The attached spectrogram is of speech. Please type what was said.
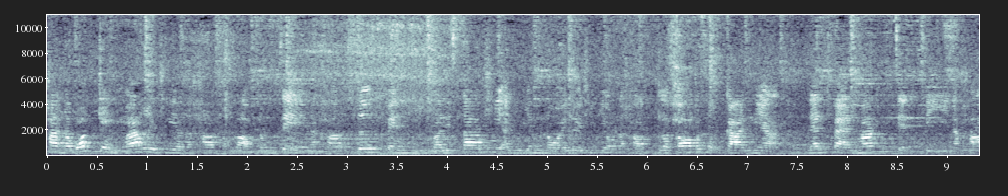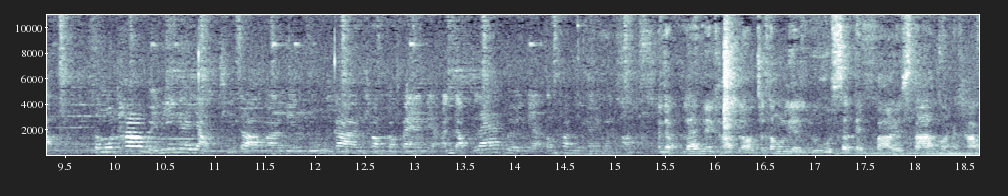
ค่ะนับว่าเก่งมากเลยทีเดียวนะคะสำหรับน้องเจนะคะ ซึ่งเป็นบาริสต้าที่อายุยังน้อยเลยทีเดียวนะคะ แล้วก็ประสบการณ์เนี่ยแน่นแฟนมากถึง7ปีนะคะ สมมติถ้าเมลี่เนี่ยอยากที่จะมาเรียนรู้การทำกาแฟเนี่ยอันดับแรกเลยเนี่ยต้องทำยังไงบ้างคะ อันดับแรกเลยครับ เราจะต้องเรียนรู้สเต็ปบาริสต้าก่อนนะครับ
